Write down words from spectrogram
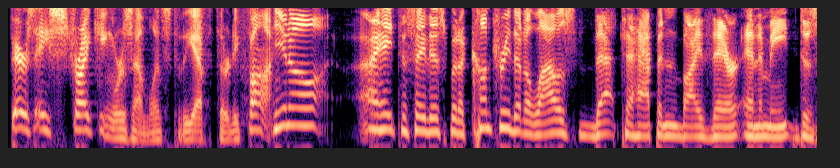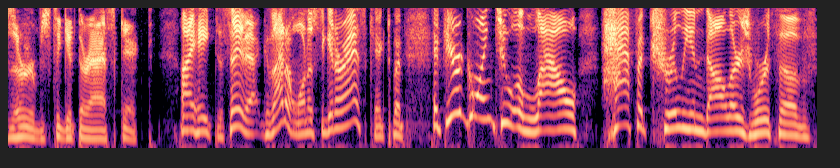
bears a striking resemblance to the F-35. You know, I hate to say this, but a country that allows that to happen by their enemy deserves to get their ass kicked. I hate to say that because I don't want us to get our ass kicked, but if you're going to allow half a trillion dollars worth of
